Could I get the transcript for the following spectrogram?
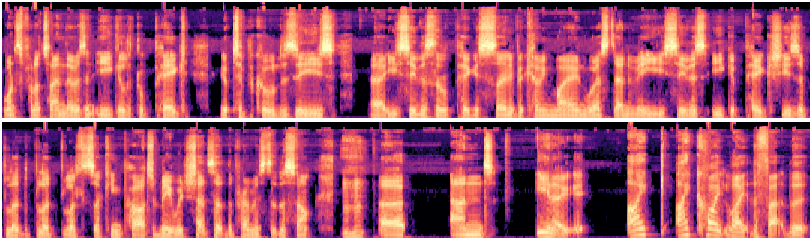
Once upon a time there was an eager little pig, your typical disease. Uh, you see this little pig is slowly becoming my own worst enemy. You see this eager pig, she's a blood, blood, blood sucking part of me, which sets up the premise to the song. Mhm. Uh, and, you know, I, I quite like the fact that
